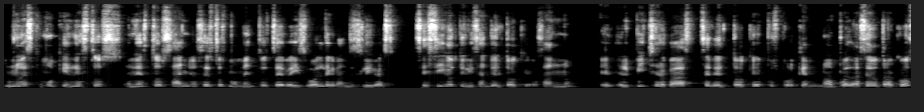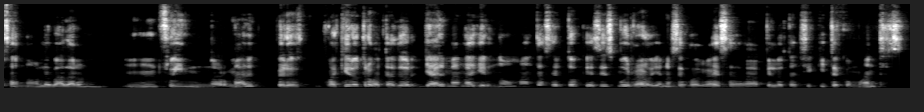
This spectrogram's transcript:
no es como que en estos, en estos años, estos momentos de béisbol, de grandes ligas, se siga utilizando el toque. O sea, no, el, pitcher va a hacer el toque pues porque no puede hacer otra cosa, ¿no? Le va a dar un, un, swing normal. Pero cualquier otro bateador, ya el manager no manda a hacer toques, es muy raro, ya no se juega esa pelota chiquita como antes.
